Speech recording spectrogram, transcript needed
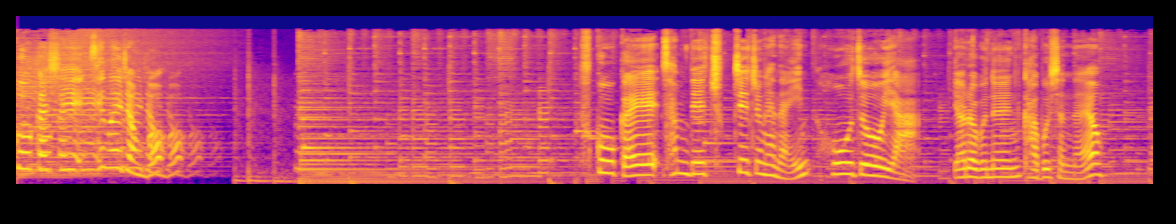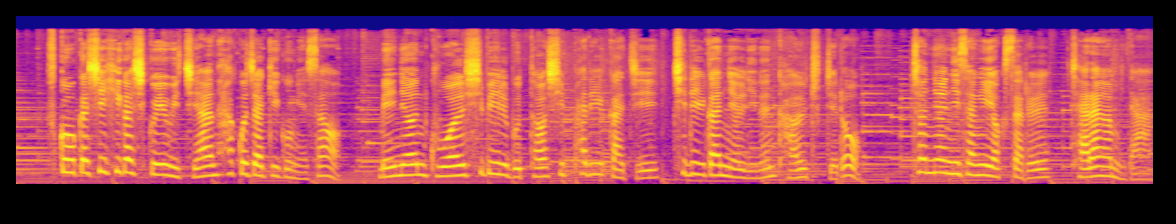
후쿠오카시 생활 정보. 후쿠오카의 3대 축제 중 하나인 호조야. 여러분은 가보셨나요? 후쿠오카시 히가시구에 위치한 하코자키궁에서 매년 9월 12일부터 18일까지 7일간 열리는 가을 축제로 천년 이상의 역사를 자랑합니다.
